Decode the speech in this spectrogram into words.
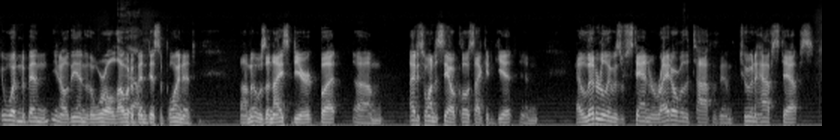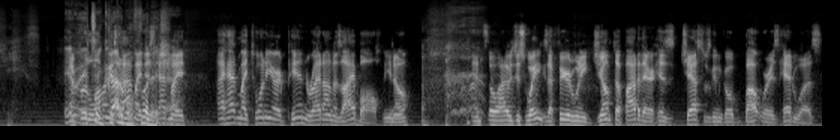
it wouldn't have been, you know, the end of the world. I would have been disappointed. Um, it was a nice deer, but um, I just wanted to see how close I could get, and I literally was standing right over the top of him, two and a half steps. It- and for the it's longest incredible time, I just had my, I had my 20 yard pin right on his eyeball, you know, and so I was just waiting because I figured when he jumped up out of there, his chest was going to go about where his head was,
